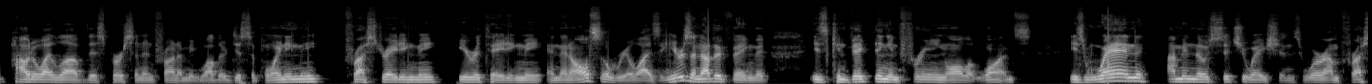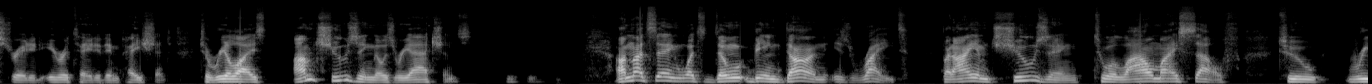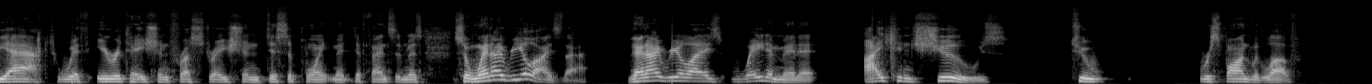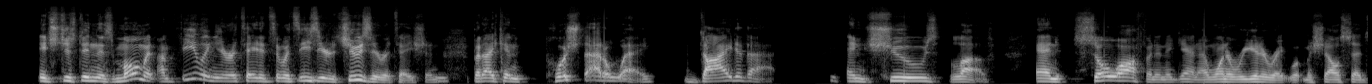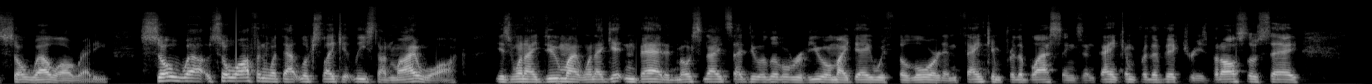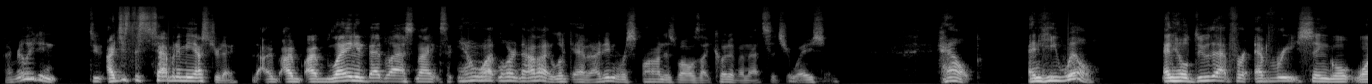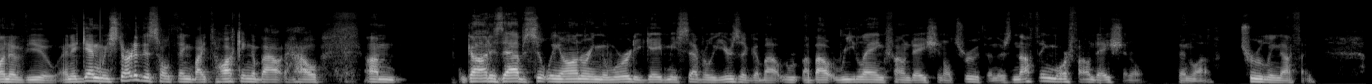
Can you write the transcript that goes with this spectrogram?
How do I love this person in front of me while they're disappointing me, frustrating me, irritating me? And then also realizing here's another thing that is convicting and freeing all at once is when I'm in those situations where I'm frustrated, irritated, impatient, to realize I'm choosing those reactions. Mm-hmm. I'm not saying what's do- being done is right but I am choosing to allow myself to react with irritation, frustration, disappointment, defensiveness. So when I realize that, then I realize wait a minute, I can choose to respond with love. It's just in this moment, I'm feeling irritated, so it's easier to choose irritation, mm-hmm. but I can push that away, die to that, and choose love. And so often, and again, I want to reiterate what Michelle said so well already. So well, so often, what that looks like, at least on my walk, is when I do my when I get in bed, and most nights I do a little review of my day with the Lord and thank Him for the blessings and thank Him for the victories, but also say, I really didn't do. I just this happened to me yesterday. I, I, I'm laying in bed last night and said, you know what, Lord, now that I look at it, I didn't respond as well as I could have in that situation. Help, and He will. And he'll do that for every single one of you. And again, we started this whole thing by talking about how um, God is absolutely honoring the word he gave me several years ago about, about relaying foundational truth. And there's nothing more foundational than love, truly nothing.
